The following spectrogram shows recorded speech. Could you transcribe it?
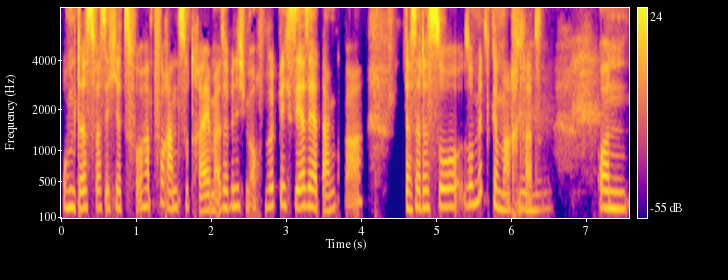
um das, was ich jetzt vorhab, voranzutreiben. Also bin ich ihm auch wirklich sehr, sehr dankbar, dass er das so, so mitgemacht mhm. hat. Und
